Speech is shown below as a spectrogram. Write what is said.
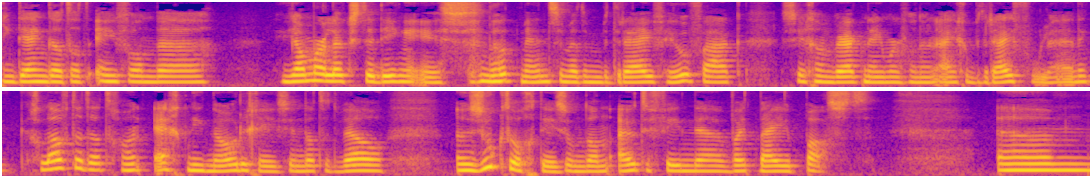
Ik denk dat dat een van de jammerlijkste dingen is. Dat mensen met een bedrijf heel vaak zich een werknemer van hun eigen bedrijf voelen. En ik geloof dat dat gewoon echt niet nodig is. En dat het wel een zoektocht is om dan uit te vinden wat bij je past. Ehm,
